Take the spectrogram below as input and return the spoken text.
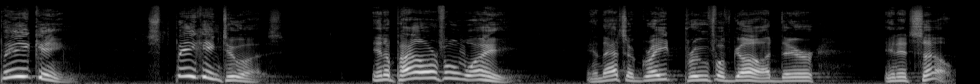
speaking, speaking to us in a powerful way. And that's a great proof of God there in itself.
